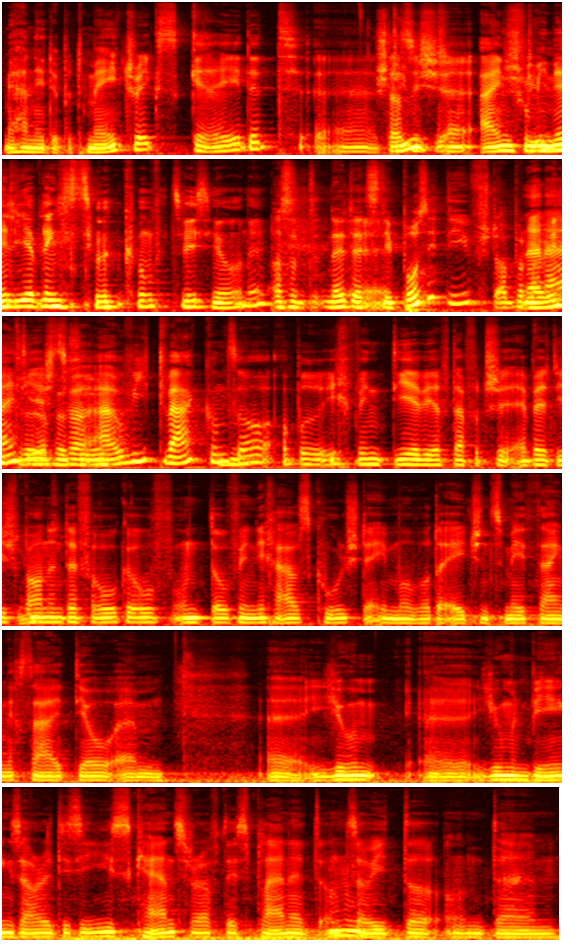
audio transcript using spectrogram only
wir haben nicht über die Matrix geredet. Äh, das ist äh, eine von Stimmt. meinen Lieblingszukunftsvisionen. Also nicht jetzt die positivste, aber Nein, nein, die ist zwar auch weit weg und so, aber ich finde, die wirft einfach eben die spannenden Fragen auf und da finde ich auch das Coolste immer, wo der Agent Smith eigentlich sagt, ja, ähm, äh, hum, äh, human beings are a disease, cancer of this planet und so weiter und ähm,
